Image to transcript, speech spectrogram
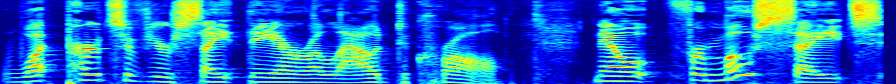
what parts of your site they are allowed to crawl. Now, for most sites,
